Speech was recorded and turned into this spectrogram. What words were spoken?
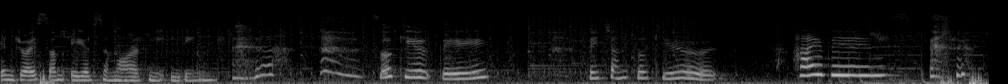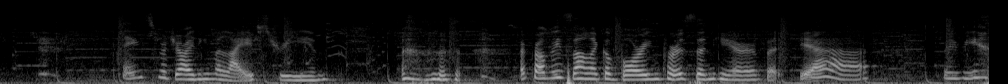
enjoy some ASMR of me eating. so cute, babe. Fei-chan so cute. Hi, Vince! Thanks for joining my live stream. I probably sound like a boring person here, but yeah. Maybe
